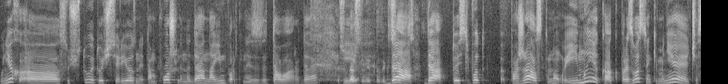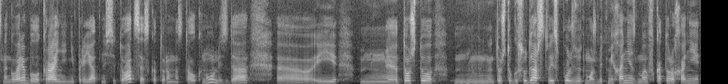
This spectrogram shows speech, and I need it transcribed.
У них э, существуют очень серьезные там пошлины, да, на импортные товары, да. Государственный и, Да, да, то есть вот пожалуйста, ну и мы, как производственники, мне, честно говоря, была крайне неприятная ситуация, с которой мы столкнулись, да, э, и то, что, то, что государство использует, может быть, механизмы, в которых они,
